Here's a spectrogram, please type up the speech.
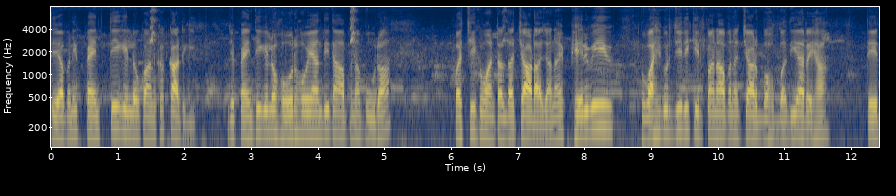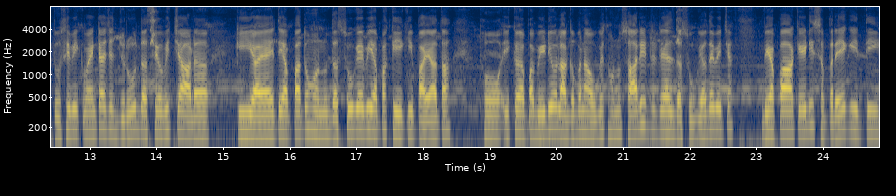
ਤੇ ਆਪਣੀ 35 ਕਿਲੋ ਕਣਕ ਘਟ ਗਈ। ਜੇ 35 ਕਿਲੋ ਹੋਰ ਹੋ ਜਾਂਦੀ ਤਾਂ ਆਪਣਾ ਪੂਰਾ 25 ਕੁਆਂਟਲ ਦਾ ਝਾੜ ਆ ਜਾਣਾ। ਫਿਰ ਵੀ ਵਾਹਿਗੁਰੂ ਜੀ ਦੀ ਕਿਰਪਾ ਨਾਲ ਆਪਣਾ ਝਾੜ ਬਹੁਤ ਵਧੀਆ ਰਿਹਾ। ਤੇ ਤੁਸੀਂ ਵੀ ਕਮੈਂਟਾਂ 'ਚ ਜਰੂਰ ਦੱਸਿਓ ਵੀ ਝਾੜ ਕੀ ਆਇਆ ਹੈ ਤੇ ਆਪਾਂ ਤੁਹਾਨੂੰ ਦੱਸੂਗੇ ਵੀ ਆਪਾਂ ਕੀ ਕੀ ਪਾਇਆ ਤਾਂ। ਥੋ ਇੱਕ ਆਪਾਂ ਵੀਡੀਓ ਅਲੱਗ ਬਣਾਉਗੇ ਤੁਹਾਨੂੰ ਸਾਰੀ ਡਿਟੇਲ ਦੱਸੂਗੇ ਉਹਦੇ ਵਿੱਚ ਵੀ ਆਪਾਂ ਕਿਹੜੀ ਸਪਰੇਅ ਕੀਤੀ,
